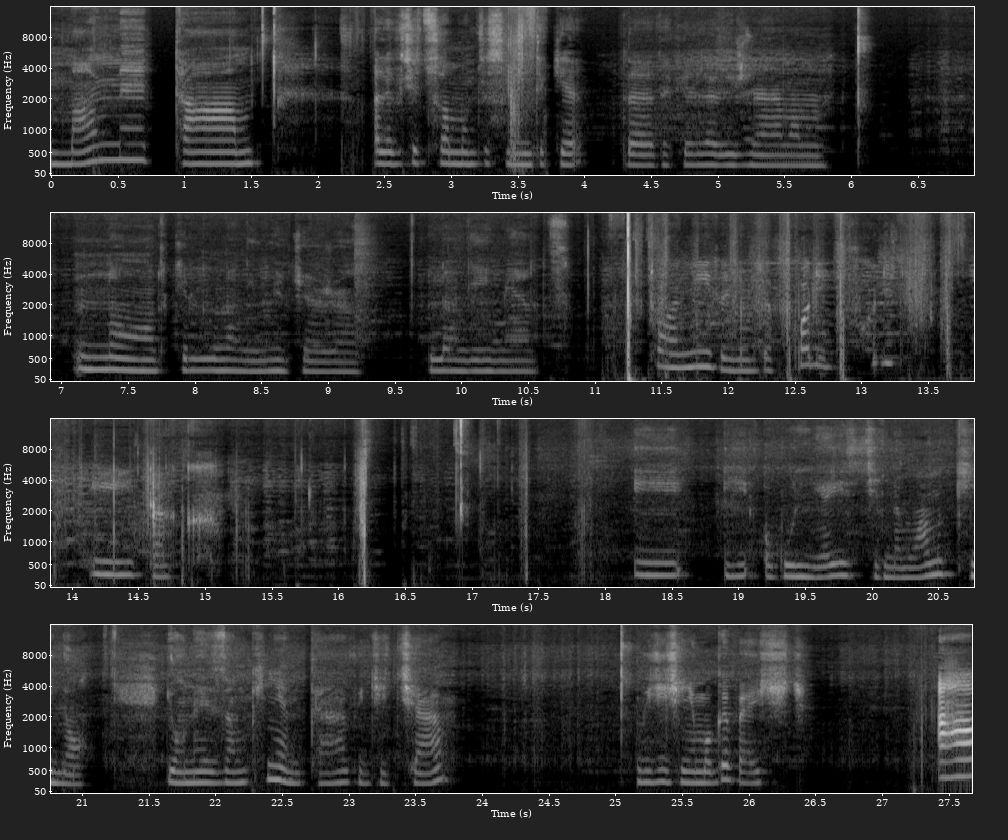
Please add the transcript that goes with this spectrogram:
mamy tam, ale wiecie co, mam czasami takie, te, takie lagi, że mam, no, takie lagi, wiecie, że lagi, więc to nic, nie muszę wchodzić, wchodzić i tak. I, I ogólnie jest dziwne, mamy kino i ono jest zamknięte, widzicie? Widzicie, nie mogę wejść. A,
